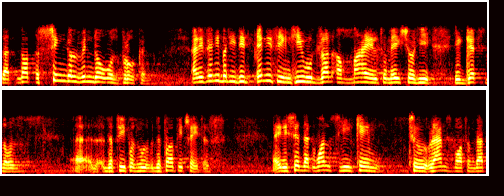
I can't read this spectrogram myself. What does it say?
that not a single window was broken and if anybody did anything he would run a mile to make sure he he gets those uh, the people who the perpetrators And he said that once he came to Ramsbottom that's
